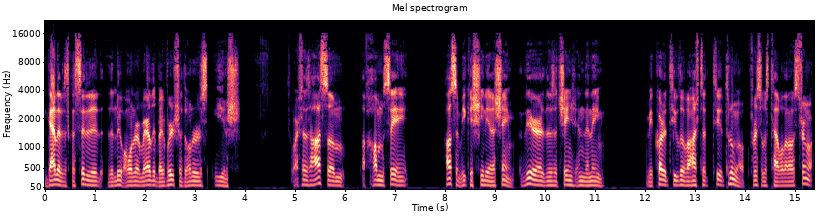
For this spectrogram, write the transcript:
Ganav is considered the new owner merely by virtue of the owner's yish. So where it says Hasam, Chacham say, Hasam ikashini Hashem. There, there's a change in the name. Mikora Tivlo Vahashta Trumo. First it was Tavel, then it was Trumo.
